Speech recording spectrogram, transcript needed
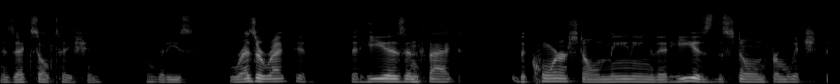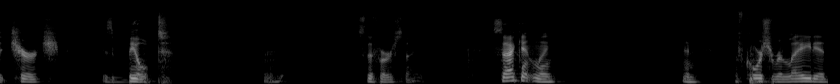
his exaltation, that he's resurrected, that he is, in fact, the cornerstone, meaning that he is the stone from which the church is built. It's the first thing. Secondly, and of course related,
